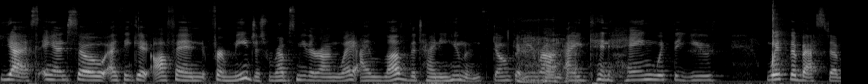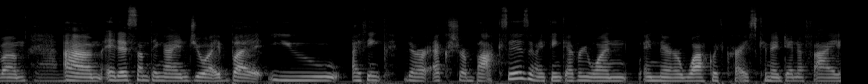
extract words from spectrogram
yes, and so I think it often for me just rubs me the wrong way. I love the tiny humans. Don't get me wrong. I can hang with the youth with the best of them. Yeah. Um, it is something I enjoy, but you, I think there are extra boxes, and I think everyone in their walk with Christ can identify.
